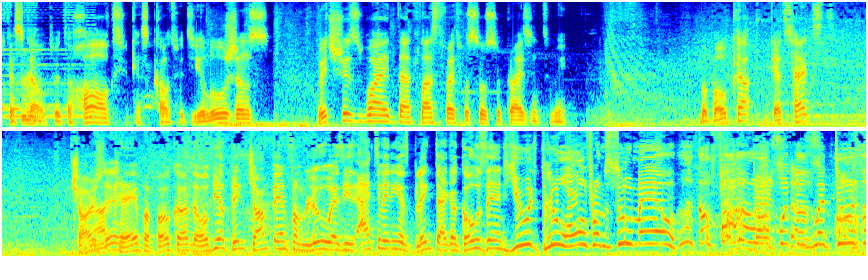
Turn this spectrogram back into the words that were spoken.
You can scout with the Hawks, you can scout with the Illusions, which is why that last fight was so surprising to me. Baboka gets hexed. Charged Okay, in. but Boca, there will be a big jump in from Lou as he's activating his Blink Dagger. Goes in, huge blue hole from Sumail. The follow up with this. Medusa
